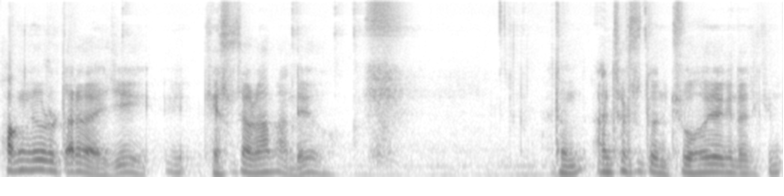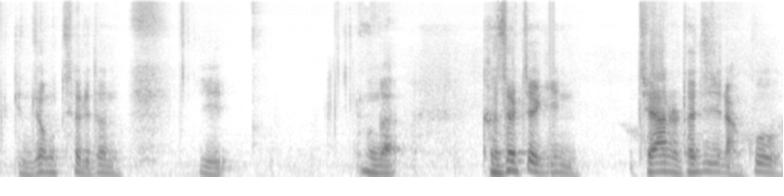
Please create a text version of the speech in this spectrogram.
확률을 따라가야지 개수작을 하면 안 돼요. 하여튼 안철수든 주호영이든 김, 종철이든 이 뭔가 건설적인 제안을 던지진 않고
